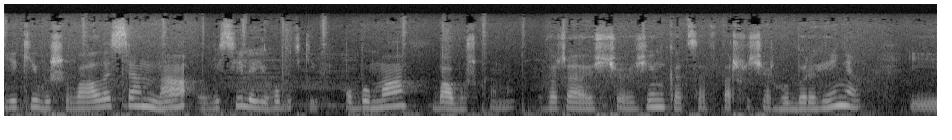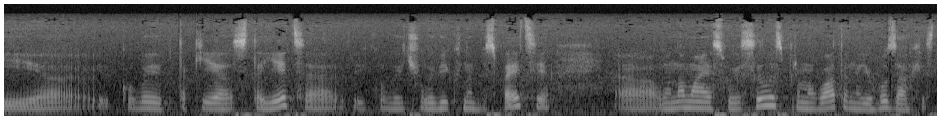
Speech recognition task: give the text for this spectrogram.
які вишивалися на весілля його батьків обома бабушками. Вважаю, що жінка це в першу чергу берегиня, і е, коли таке стається, і коли чоловік в небезпеці, е, вона має свої сили спрямувати на його захист.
